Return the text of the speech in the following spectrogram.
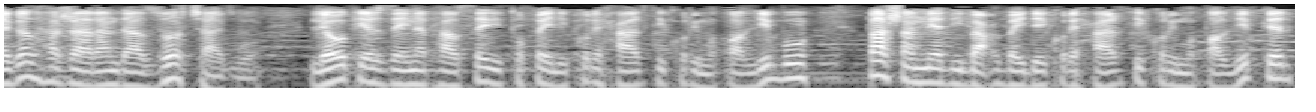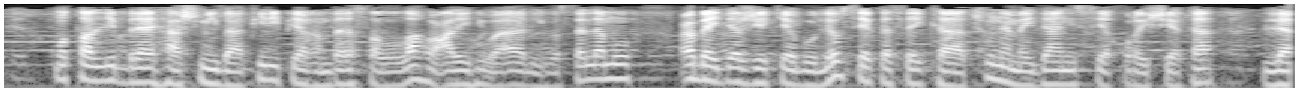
لەگەڵ هەژاراندا زۆر چاک بوو لەوە پێش زەینەب هاوسەری توفەیلی کوڕی حارثی کوڕی موتەڵیب بوو، پاشان مێردی بە عوبەیدەی کوڕی حارثی کوڕی موتەڵیب کرد، موتەڵیب برای هاشمی باپیری پێغەمبەرە صلی اللە علیه و آله و سلم و عوبەیدەش یەکێک بوو لەو سێ کەسەی کە چوونە مەیدانی سێ قوڕەیشیەکە لە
